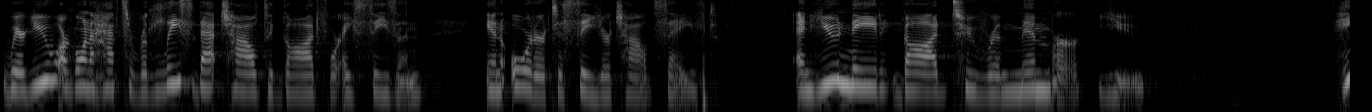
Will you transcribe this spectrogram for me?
where you are going to have to release that child to God for a season in order to see your child saved. And you need God to remember you. He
